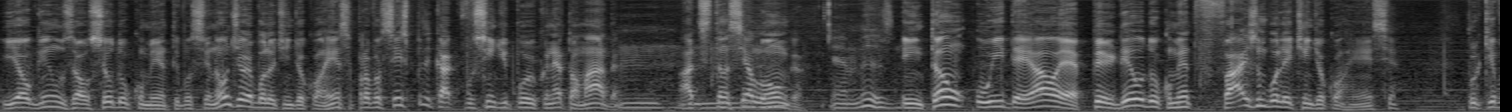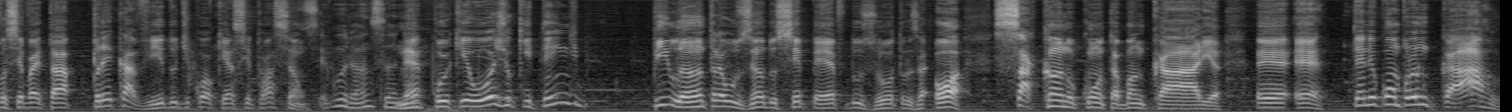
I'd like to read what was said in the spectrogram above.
e alguém usar o seu documento e você não tiver boletim de ocorrência, para você explicar que o focinho de porco não é tomada, a distância é longa. É mesmo. Então, o ideal é perder o documento, faz um boletim de ocorrência, porque você vai estar precavido de qualquer situação Segurança, né? né? Porque hoje o que tem de pilantra usando o CPF dos outros, ó, sacando conta bancária, é, é, tendo comprando carro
